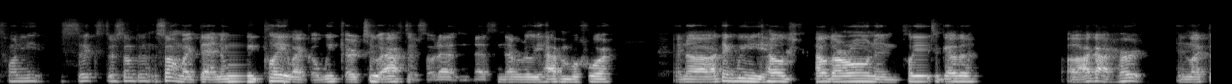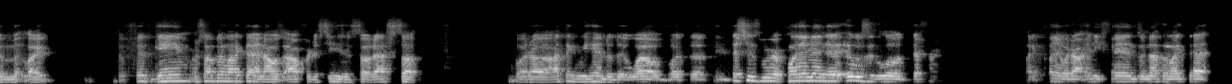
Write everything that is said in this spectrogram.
26th or something, something like that, and then we played like a week or two after. So that that's never really happened before. And uh, I think we held held our own and played together. Uh, I got hurt in like the like the fifth game or something like that, and I was out for the season, so that sucked. But uh, I think we handled it well. But the conditions we were playing in, it, it was a little different. Like playing without any fans or nothing like that.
